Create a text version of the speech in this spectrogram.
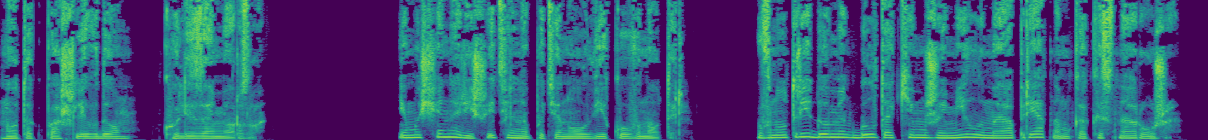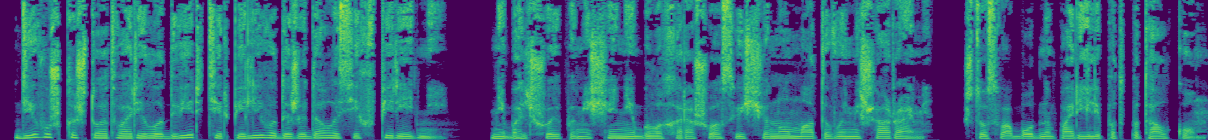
«Ну так пошли в дом, коли замерзла и мужчина решительно потянул Вику внутрь. Внутри домик был таким же милым и опрятным, как и снаружи. Девушка, что отворила дверь, терпеливо дожидалась их в передней. Небольшое помещение было хорошо освещено матовыми шарами, что свободно парили под потолком.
